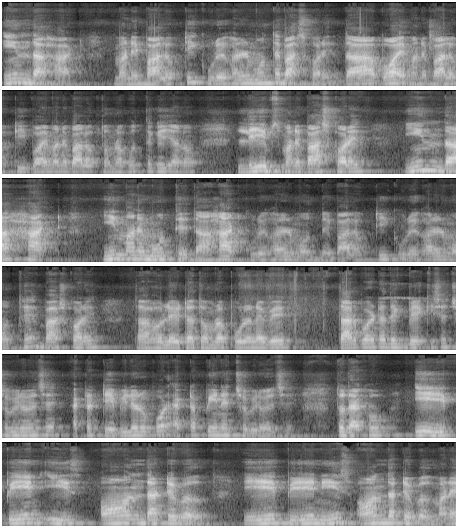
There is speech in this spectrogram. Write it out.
in the hut মানে বালকটি কুড়ে ঘরের মধ্যে বাস করে। দ্য বয় মানে বালকটি, বয় মানে বালক, তোমরা প্রত্যেকেই জানো। লিভস মানে বাস করে। ইন দ্য হাট ইন মানে মধ্যে, দ্য হাট কুড়ে ঘরের মধ্যে, বালকটি কুড়ে ঘরের মধ্যে বাস করে। তাহলে এটা তোমরা পড়ে নেবে তারপর এটা দেখবে কিসের ছবি রয়েছে? একটা টেবিলের উপর, একটা পেনের ছবি রয়েছে। তো দেখো a pen is on the table a pen is on the table মানে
